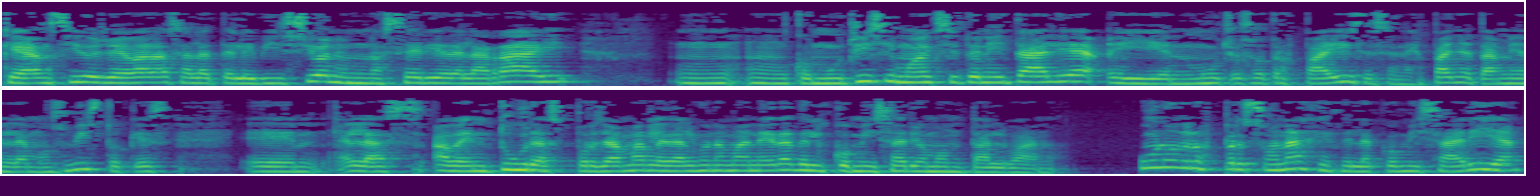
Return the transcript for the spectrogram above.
que han sido llevadas a la televisión en una serie de la RAI, con muchísimo éxito en Italia y en muchos otros países, en España también la hemos visto, que es eh, las aventuras, por llamarle de alguna manera, del comisario Montalbano. Uno de los personajes de la comisaría,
